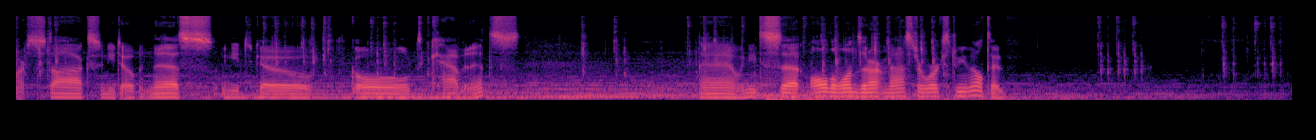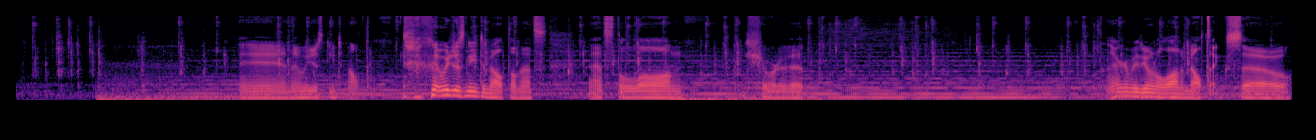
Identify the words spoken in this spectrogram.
our stocks. We need to open this. We need to go gold cabinets. And we need to set all the ones that aren't masterworks to be melted. And then we just need to melt them. we just need to melt them. That's that's the long short of it. They're gonna be doing a lot of melting, so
